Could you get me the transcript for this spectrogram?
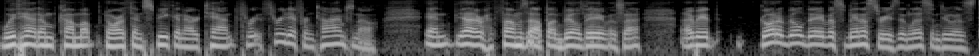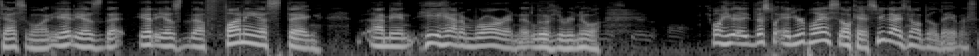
We've had him come up north and speak in our tent three, three different times now. And yeah, thumbs up on Bill Davis. Huh? I mean, go to Bill Davis Ministries and listen to his testimony. It is the it is the funniest thing. I mean, he had him roaring at Lutheran Renewal. Oh, he, uh, this at your place? Okay, so you guys know Bill Davis.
